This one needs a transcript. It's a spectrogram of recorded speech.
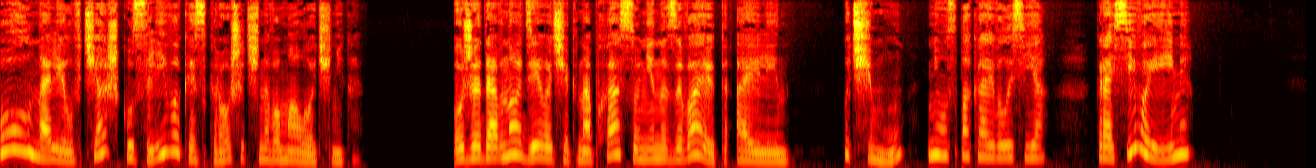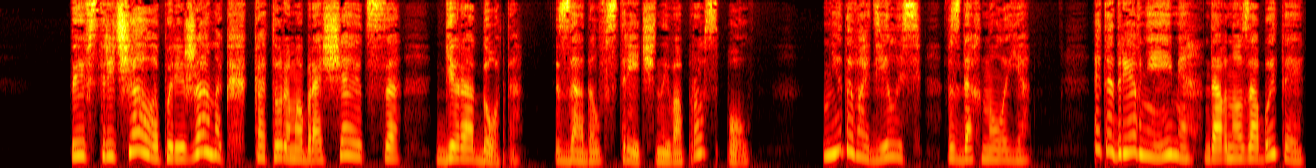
Пол налил в чашку сливок из крошечного молочника. Уже давно девочек на Бхасу не называют Айлин. Почему? Не успокаивалась я. Красивое имя. «Ты встречала парижанок, к которым обращаются Геродота?» — задал встречный вопрос Пол. «Не доводилось», — вздохнула я. «Это древнее имя, давно забытое,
